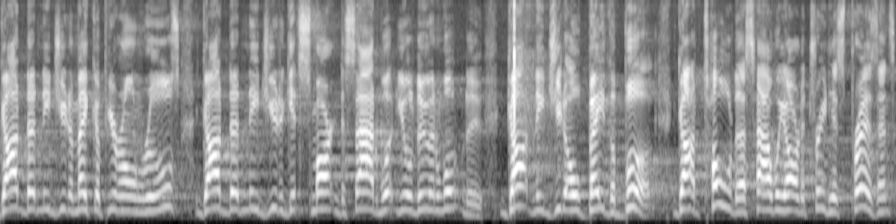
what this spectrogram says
God doesn't need you to make up your own rules. God doesn't need you to get smart and decide what you'll do and won't do. God needs you to obey the book. God told us how we are to treat His presence,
